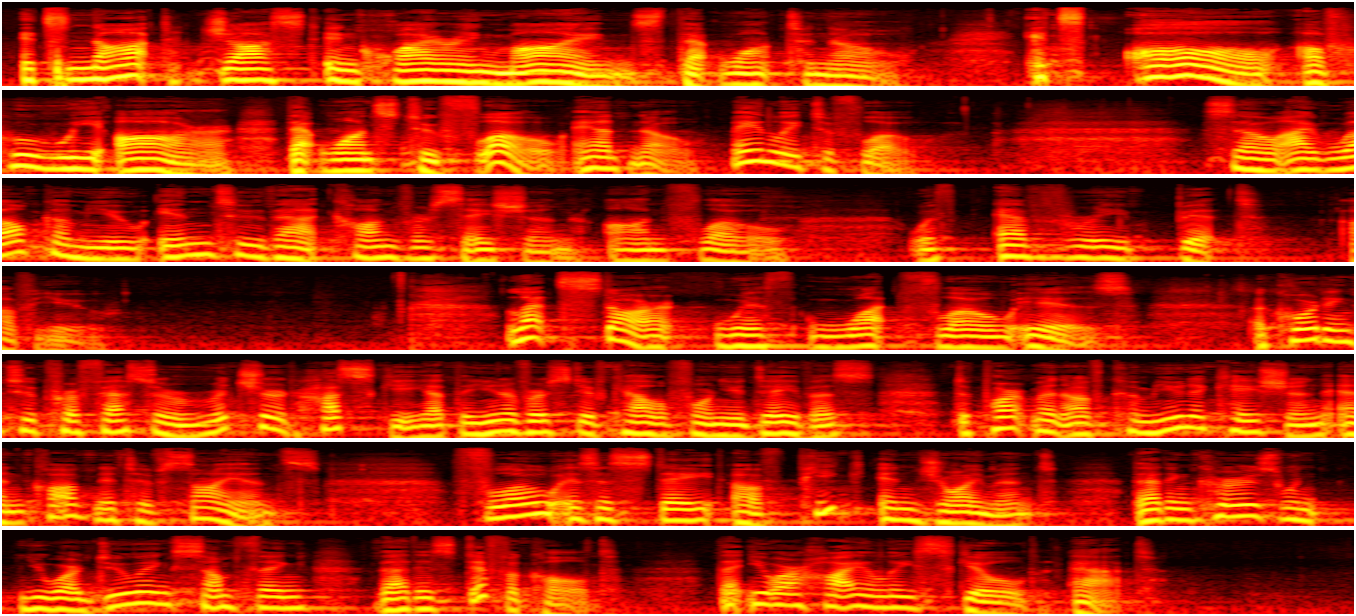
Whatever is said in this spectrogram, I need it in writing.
It's not just inquiring minds that want to know. It's all of who we are that wants to flow and know, mainly to flow. So I welcome you into that conversation on flow with every bit of you. Let's start with what flow is. According to Professor Richard Huskey at the University of California, Davis, Department of Communication and Cognitive Science, flow is a state of peak enjoyment that occurs when you are doing something that is difficult, that you are highly skilled at.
